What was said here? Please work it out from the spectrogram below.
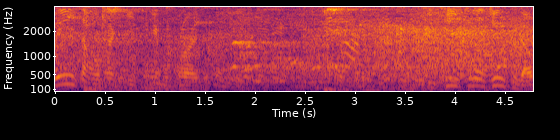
スインさんもさっき1ゲーム取られてたし11の純粋で危なかった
